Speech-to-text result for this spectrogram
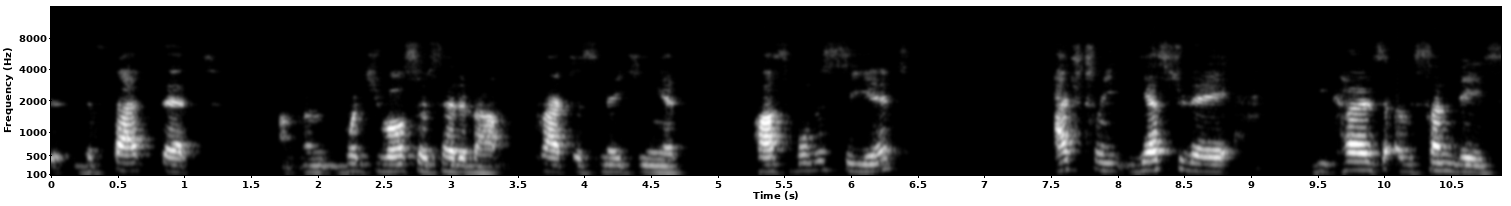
the, the fact that um, what you also said about practice making it possible to see it. Actually, yesterday, because of Sunday's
